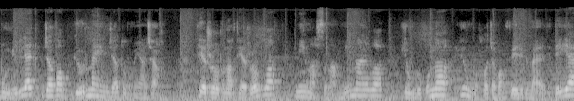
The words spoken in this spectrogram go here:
Bu millət cavab görməyincə durmayacaq. Terroruna terrorla, minasına mina ilə, yumruğuna yumruqla cavab verilməlidir deyə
